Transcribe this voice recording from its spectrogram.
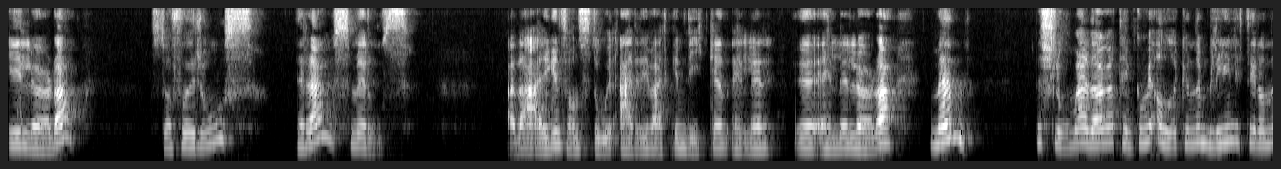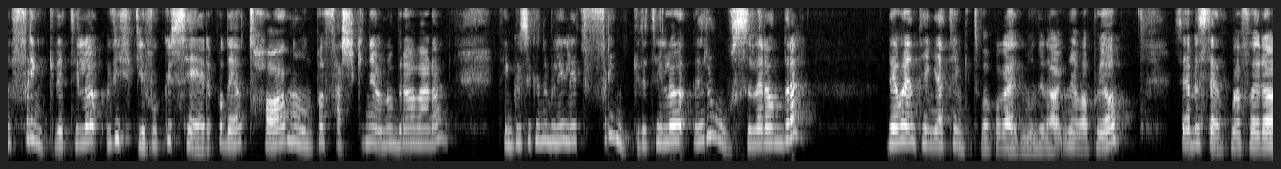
i lørdag står for ros. Raus med ros. Det er ingen sånn stor R i verken Viken eller, eh, eller, lørdag. Men det slo meg i dag at tenk om vi alle kunne bli litt flinkere til å virkelig fokusere på det å ta noen på fersken og gjøre noe bra hver dag. Tenk hvis vi kunne bli litt flinkere til å rose hverandre. Det var en ting jeg tenkte på på Gardermoen i dag når jeg var på jobb. Så jeg bestemte meg for å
